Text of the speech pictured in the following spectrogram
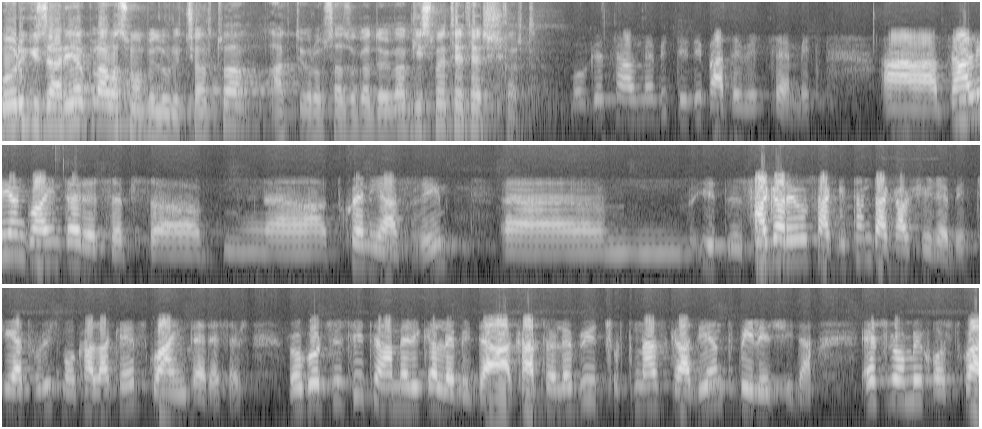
მორიგი ზარია კლავაც მობილური ჩართვა აქტიურობ საზოგადოება. გისმენთ ეთერში ხართ. მოგესალმებით დიდი პატივისცემით ა ძალიან გვაინტერესებს თქვენი აზრი საგარეო საკითხთან დაკავშირებით თეატრის მოქალაქეებს გვაინტერესებს. როგორც ვთქვით ამერიკელები და ქართველები წვრთნას გადიან თბილისში და ეს რომ იყოს თქვა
